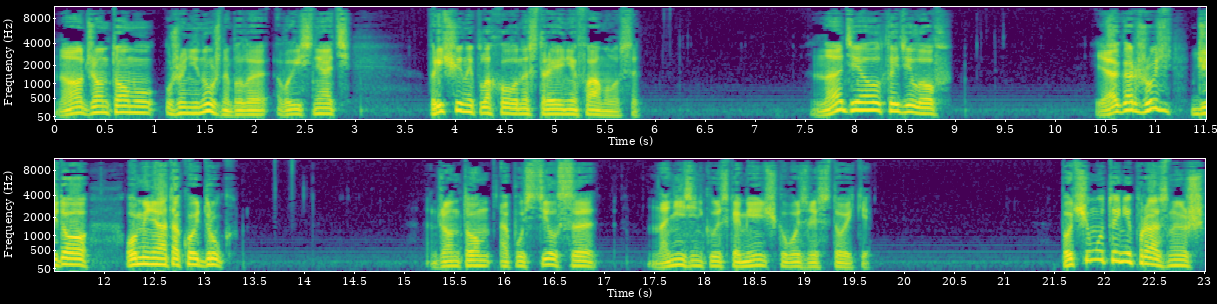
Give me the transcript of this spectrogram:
но Джон Тому уже не нужно было выяснять причины плохого настроения Фамулуса. «Наделал ты делов. Я горжусь, Джидо, у меня такой друг». Джон Том опустился на низенькую скамеечку возле стойки. «Почему ты не празднуешь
